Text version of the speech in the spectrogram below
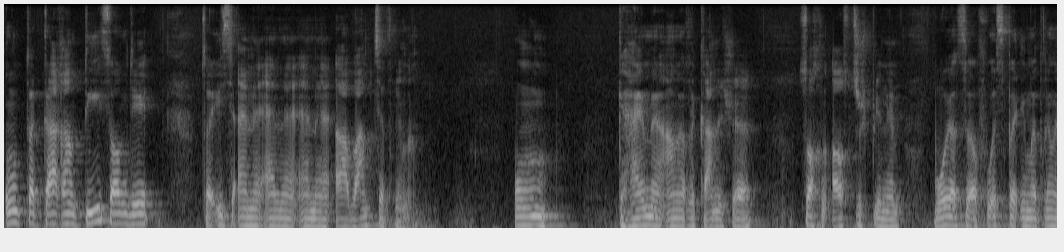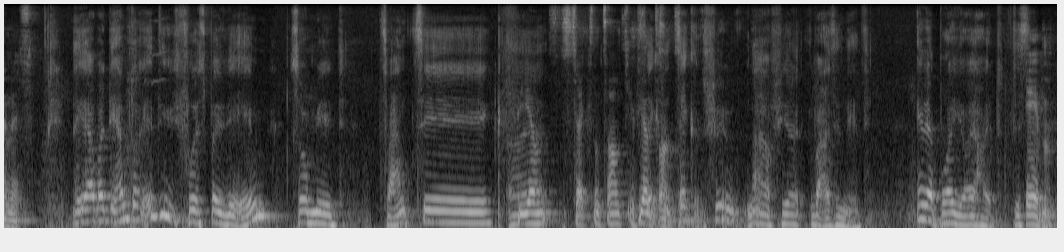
unter Garantie, sagen die, da ist eine, eine, eine Avanze drinnen, um geheime amerikanische Sachen auszuspielen, wo ja so ein Fußball immer drinnen ist. Naja, aber die haben doch eh die Fußball-WM so mit 20, äh, 4, 26, 24. 66, fünf- nein, vier, weiß ich nicht. In ein paar Jahren halt. Das Eben.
